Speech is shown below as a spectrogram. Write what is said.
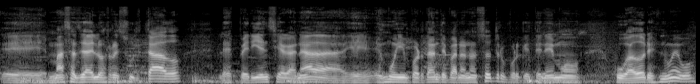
eh, más allá de los resultados, la experiencia ganada eh, es muy importante para nosotros porque tenemos jugadores nuevos,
